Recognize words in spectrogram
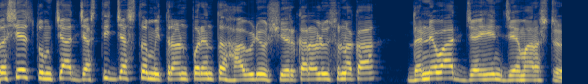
तसेच तुमच्या जास्तीत जास्त मित्रांपर्यंत हा व्हिडिओ शेअर करायला विसरू नका. धन्यवाद. जय हिंद. जय महाराष्ट्र.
